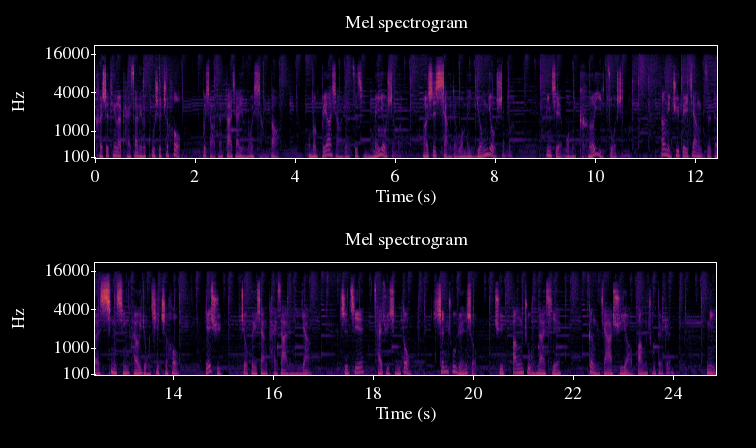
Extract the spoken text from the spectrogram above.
可是听了凯萨琳的故事之后，不晓得大家有没有想到，我们不要想着自己没有什么，而是想着我们拥有什么。并且我们可以做什么？当你具备这样子的信心还有勇气之后，也许就会像凯撒琳一样，直接采取行动，伸出援手去帮助那些更加需要帮助的人。你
